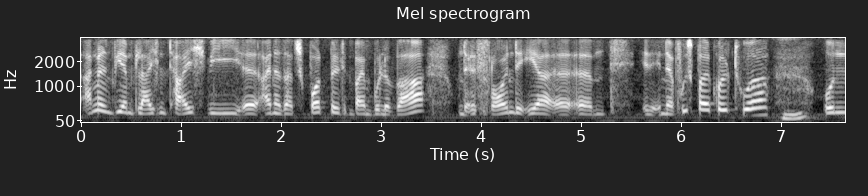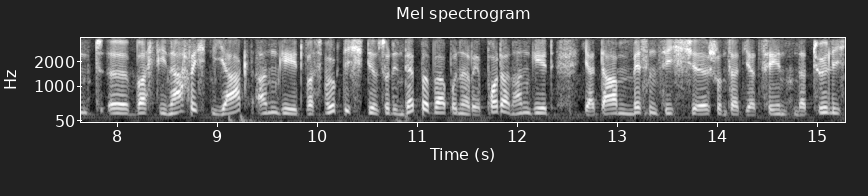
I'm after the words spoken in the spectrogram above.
angeln wir im gleichen Teich wie äh, einerseits Sportbild beim Boulevard und Elf Freunde eher ähm, in, in, der Fußballkultur. Mhm. Und äh, was die Nachrichtenjagd angeht, was wirklich so den Wettbewerb unter Reportern angeht, ja, da messen sich äh, schon seit Jahrzehnten natürlich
